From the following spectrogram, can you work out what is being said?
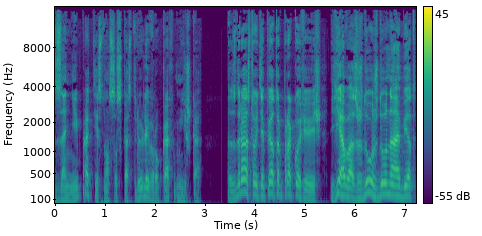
За ней протиснулся с кастрюлей в руках Мишка. — Здравствуйте, Петр Прокофьевич. Я вас жду, жду на обед.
